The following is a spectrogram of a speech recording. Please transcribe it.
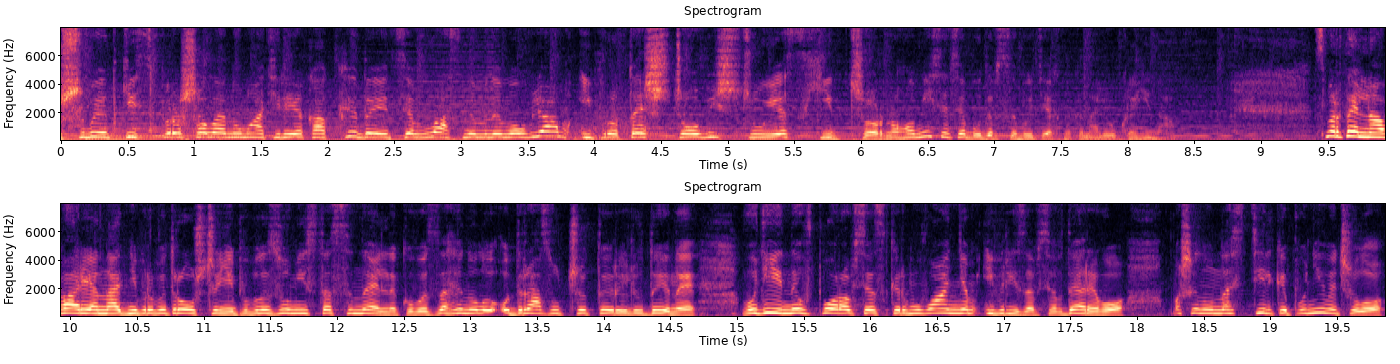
швидкість, про шалену матір, яка кидається власним немовлям, і про те, що віщує схід чорного місяця, буде в событіях на каналі Україна. Смертельна аварія на Дніпропетровщині поблизу міста Синельникове загинули одразу чотири людини. Водій не впорався з кермуванням і врізався в дерево. Машину настільки понівечило,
